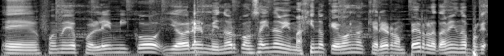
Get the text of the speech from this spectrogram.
Eh, fue medio polémico. Y ahora el menor con Zaina me imagino que van a querer romperla también, ¿no? Porque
